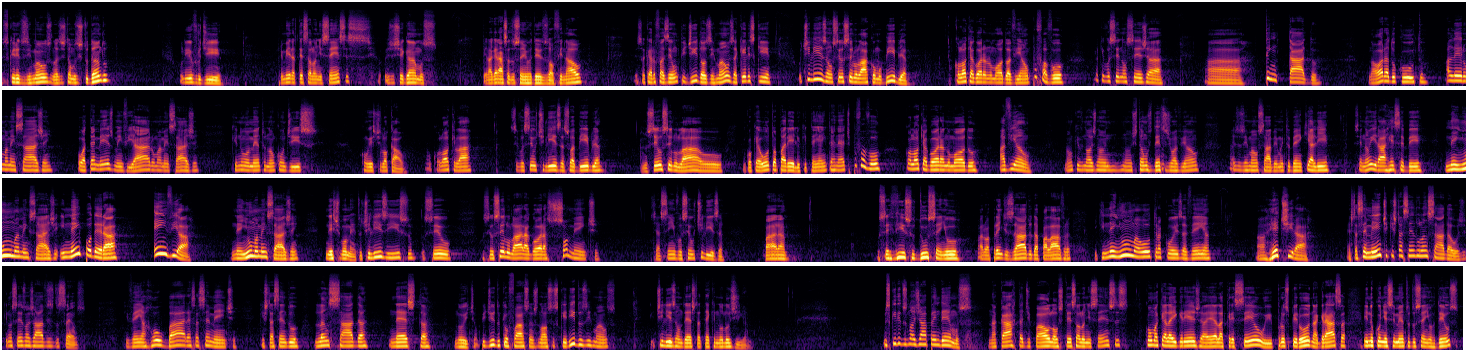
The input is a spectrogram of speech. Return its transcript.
Meus queridos irmãos, nós estamos estudando o livro de 1 Tessalonicenses. Hoje chegamos, pela graça do Senhor Deus, ao final. Eu só quero fazer um pedido aos irmãos, aqueles que utilizam o seu celular como Bíblia, coloque agora no modo avião, por favor, para que você não seja ah, tentado na hora do culto a ler uma mensagem ou até mesmo enviar uma mensagem que no momento não condiz com este local. Então coloque lá, se você utiliza a sua Bíblia no seu celular ou em qualquer outro aparelho que tenha internet, por favor, coloque agora no modo avião. Não que nós não, não estamos dentro de um avião, mas os irmãos sabem muito bem que ali você não irá receber nenhuma mensagem e nem poderá enviar nenhuma mensagem neste momento. Utilize isso, o seu, o seu celular agora somente, se assim você utiliza, para o serviço do Senhor, para o aprendizado da palavra e que nenhuma outra coisa venha a retirar esta semente que está sendo lançada hoje, que não sejam as aves dos céus, que venha roubar essa semente que está sendo lançada nesta noite. É um pedido que eu faço aos nossos queridos irmãos que utilizam desta tecnologia. Meus queridos, nós já aprendemos na carta de Paulo aos Tessalonicenses como aquela igreja ela cresceu e prosperou na graça e no conhecimento do Senhor Deus.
